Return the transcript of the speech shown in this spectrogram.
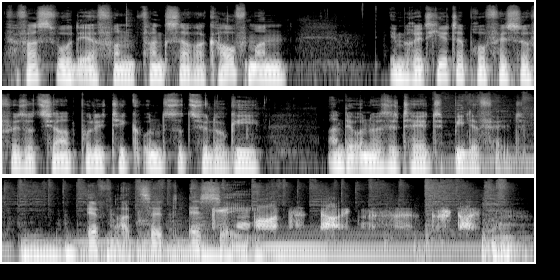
Verfasst wurde er von Frank Xaver Kaufmann, emeritierter Professor für Sozialpolitik und Soziologie an der Universität Bielefeld. FAZ Essay. Ereignisse gestalten.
